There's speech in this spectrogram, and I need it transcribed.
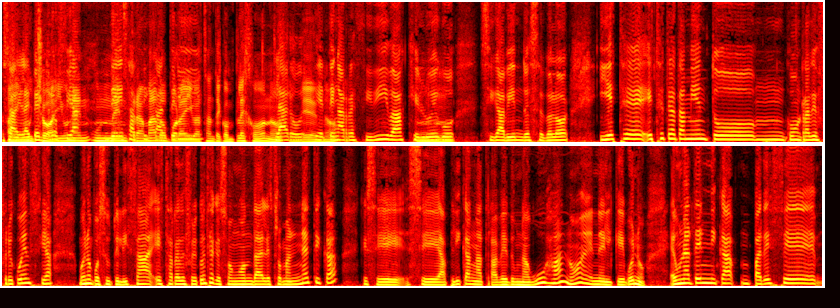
O sea, la hipertrofia. Hay un, entramado por ahí bastante complejo, ¿no? Claro, que tenga recidivas, que luego siga habiendo ese dolor. Y este, este tratamiento mm, con radiofrecuencia, bueno, pues se utiliza esta radiofrecuencia que son ondas electromagnéticas que se, se aplican a través de una aguja, ¿no? En el que, bueno, es una técnica, parece,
